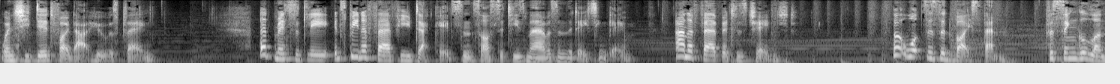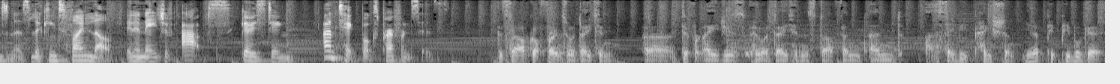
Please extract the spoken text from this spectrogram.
when she did find out who was playing. Admittedly, it's been a fair few decades since our city's mayor was in the dating game, and a fair bit has changed. But what's his advice then for single Londoners looking to find love in an age of apps, ghosting, and tick box preferences? So I've got friends who are dating, uh, different ages who are dating and stuff, and, and I say be patient. You know, pe- people get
